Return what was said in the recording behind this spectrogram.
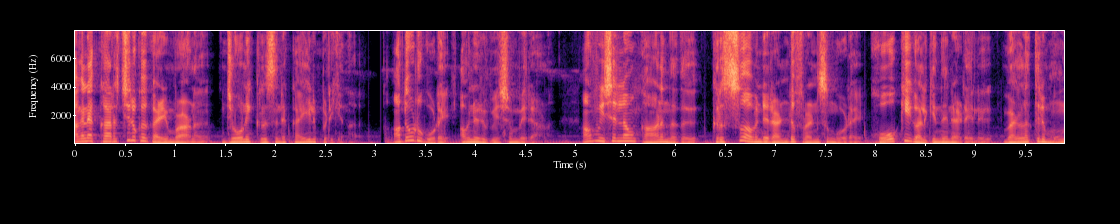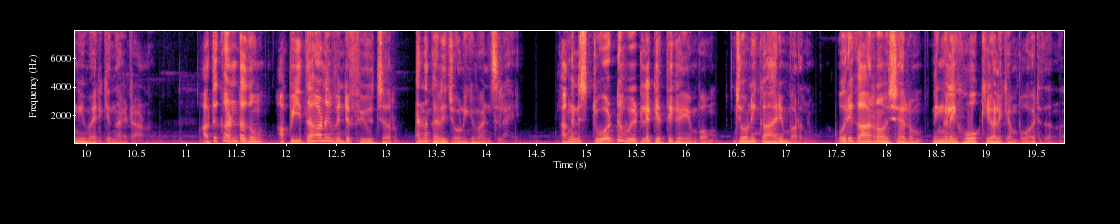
അങ്ങനെ കരച്ചിലൊക്കെ കഴിയുമ്പോഴാണ് ജോണി ക്രിസിന്റെ കയ്യിൽ പിടിക്കുന്നത്. അതോടുകൂടെ അവനൊരു വിഷം വരികയാണ്. ആ വിഷെല്ലാം കാണുന്നത് ക്രിസ്സു അവന്റെ രണ്ട് ഫ്രണ്ട്സും കൂടെ ഹോക്കി കളിക്കുന്നതിനിടയിൽ വെള്ളത്തിൽ മുങ്ങി മരിക്കുന്നതായിട്ടാണ്. അത് കണ്ടതും അപ്പൊ ഇതാണ് ഇവന്റെ ഫ്യൂച്ചർ? എന്ന കാര്യം ജോണിക്ക് മനസ്സിലായി. അങ്ങനെ സ്റ്റുവർട്ട് വീട്ടിലേക്ക് എത്തിക്കഴിയുമ്പം ജോണി കാര്യം പറഞ്ഞു. ഒരു കാരണവശാലും നിങ്ങൾ ഈ ഹോക്കി കളിക്കാൻ പോകരുതെന്ന്.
